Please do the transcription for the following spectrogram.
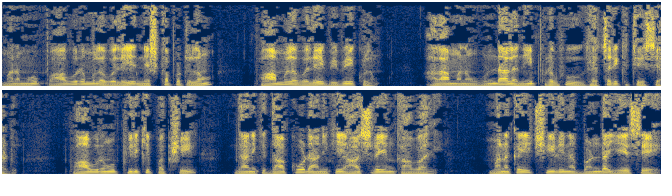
మనము పావురముల వలె నిష్కపటులం పాముల వలె వివేకులం. అలా మనం ఉండాలని ప్రభువు హెచ్చరిక చేశాడు. పావురం పిరికి పక్షి దానికి దాక్కోడానికి ఆశ్రయం కావాలి. మనకై చీలిన బండ ఏసే.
